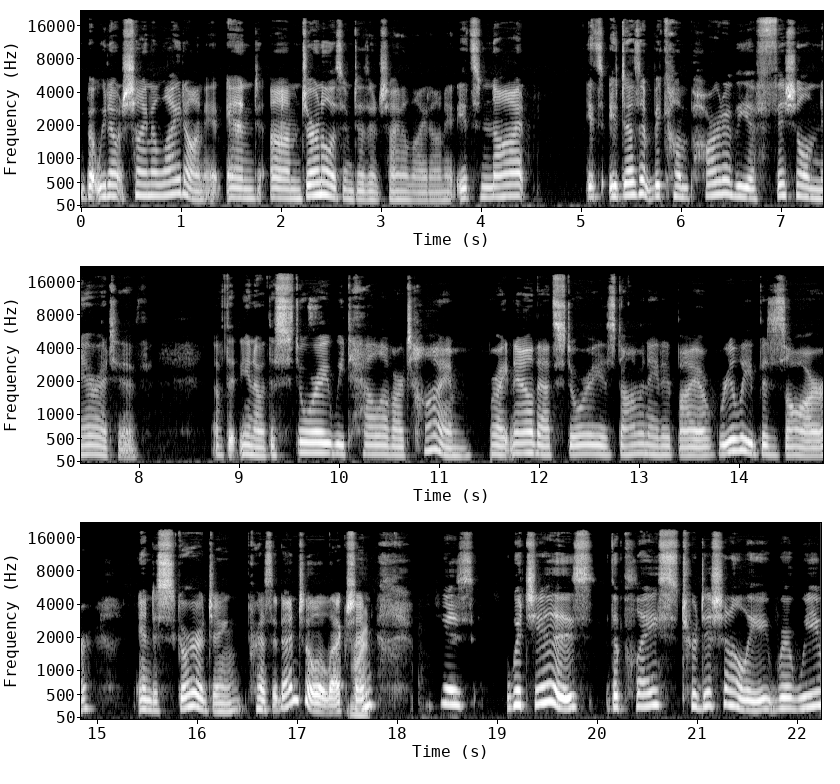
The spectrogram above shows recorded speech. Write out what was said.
but we don't shine a light on it, and um, journalism doesn't shine a light on it. It's not. It's it doesn't become part of the official narrative of the you know the story we tell of our time. Right now, that story is dominated by a really bizarre and discouraging presidential election, which is which is the place traditionally where we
